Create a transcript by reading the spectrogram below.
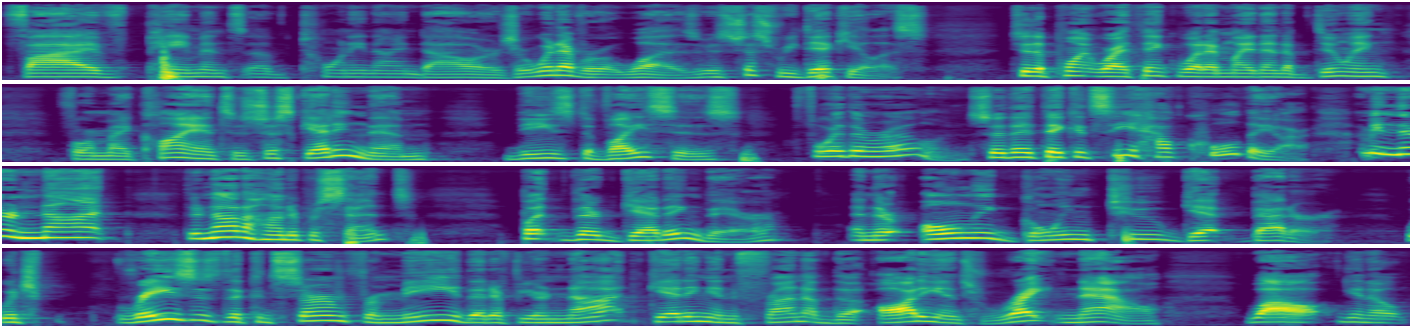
five payments of $29 or whatever it was. It was just ridiculous to the point where I think what I might end up doing for my clients is just getting them these devices for their own so that they could see how cool they are. I mean, they're not they're not 100%, but they're getting there and they're only going to get better, which raises the concern for me that if you're not getting in front of the audience right now, while, you know,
